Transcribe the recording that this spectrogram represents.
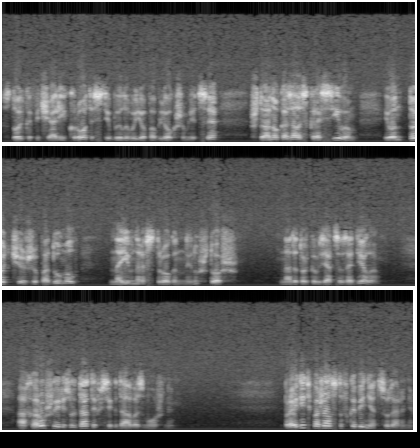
Столько печали и кротости было в ее поблекшем лице, что оно казалось красивым и он тотчас же подумал, наивно растроганный, ну что ж, надо только взяться за дело, а хорошие результаты всегда возможны. «Пройдите, пожалуйста, в кабинет, сударыня».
